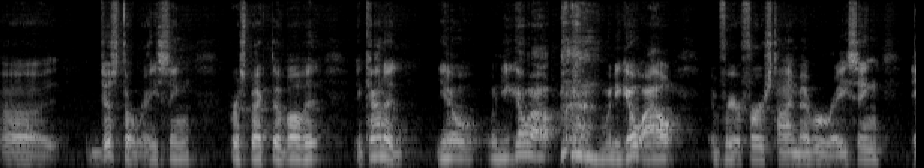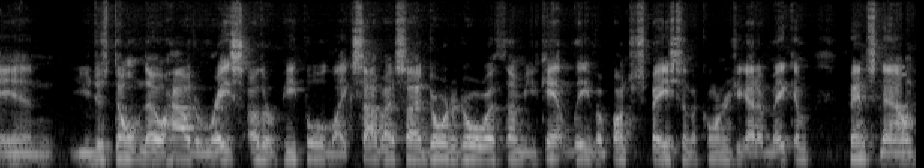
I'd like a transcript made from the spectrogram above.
uh, just the racing perspective of it. It kind of you know when you go out when you go out and for your first time ever racing and you just don't know how to race other people like side by side door to door with them you can't leave a bunch of space in the corners you got to make them pinch down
